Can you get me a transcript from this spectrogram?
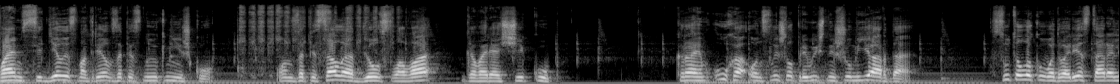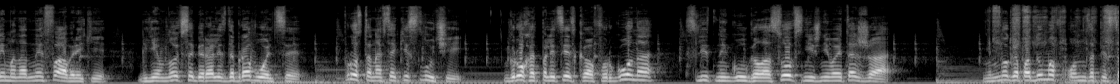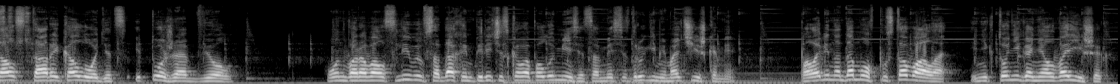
Ваймс сидел и смотрел в записную книжку. Он записал и обвел слова «говорящий куб». Краем уха он слышал привычный шум ярда. Сутолоку во дворе старой лимонадной фабрики, где вновь собирались добровольцы. Просто на всякий случай. Грохот полицейского фургона, слитный гул голосов с нижнего этажа. Немного подумав, он записал старый колодец и тоже обвел. Он воровал сливы в садах эмпирического полумесяца вместе с другими мальчишками. Половина домов пустовала, и никто не гонял воришек.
